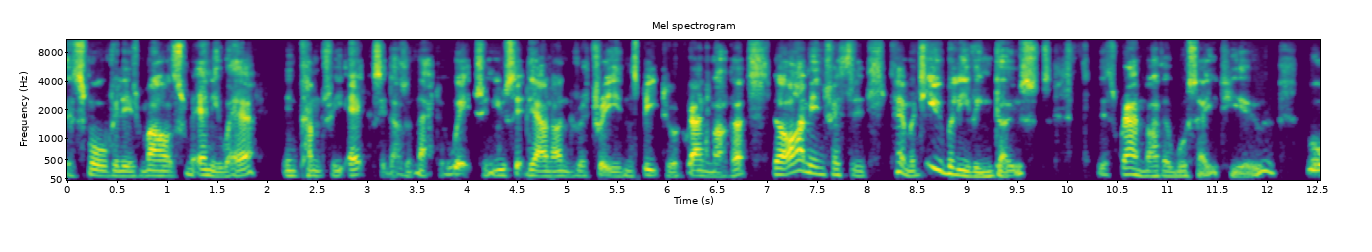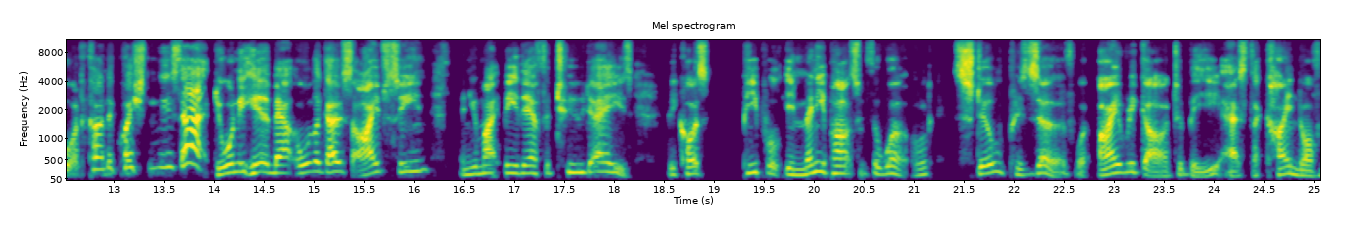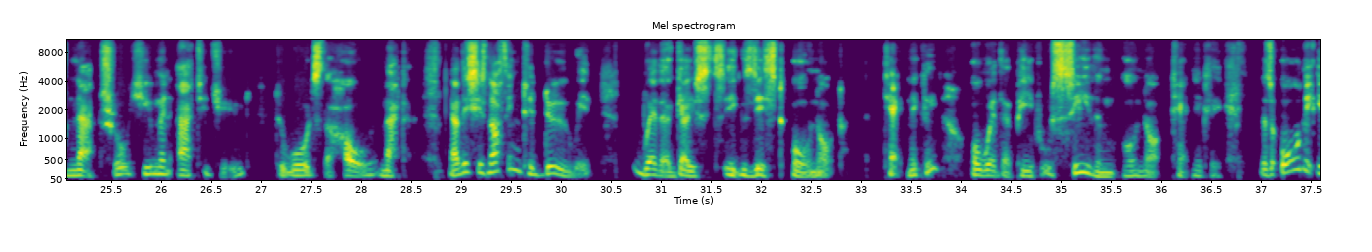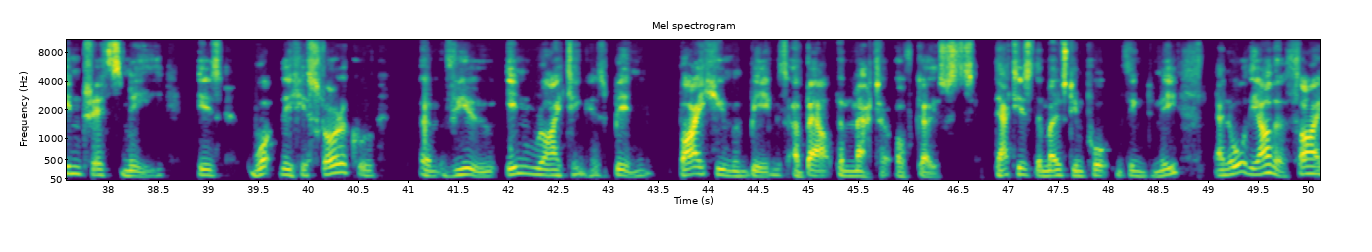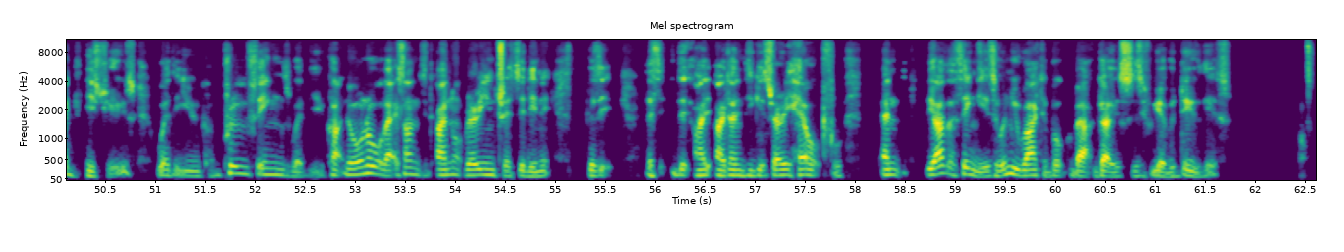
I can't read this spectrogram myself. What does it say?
a small village miles from anywhere, in country X, it doesn't matter which, and you sit down under a tree and speak to a grandmother. So I'm interested, Tema, do you believe in ghosts? This grandmother will say to you, well, what kind of question is that? Do you want to hear about all the ghosts I've seen? And you might be there for two days because people in many parts of the world still preserve what I regard to be as the kind of natural human attitude towards the whole matter. Now, this is nothing to do with whether ghosts exist or not technically, or whether people see them or not technically. Because all that interests me is what the historical um, view in writing has been by human beings about the matter of ghosts. That is the most important thing to me. And all the other side issues, whether you can prove things, whether you can't, and all that, I'm not very interested in it because it, the, the, I, I don't think it's very helpful. And the other thing is, when you write a book about ghosts, if you ever do this,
